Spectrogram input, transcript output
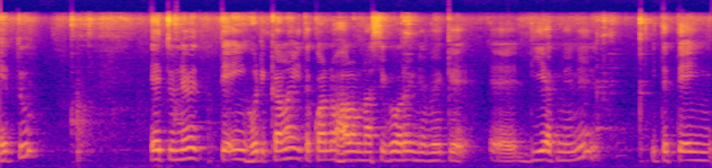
etu etu ne teing hodi kala ita quando halam nasi goreng nebe ke eh, diak nene ita teing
